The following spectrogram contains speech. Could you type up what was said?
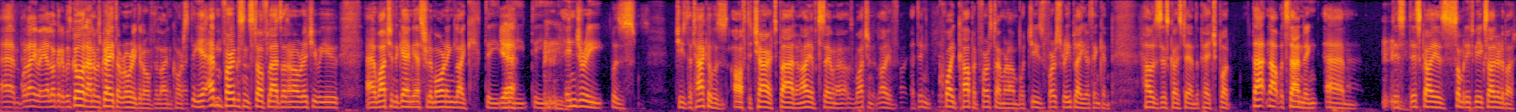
Um, but anyway, yeah, look, at it was good and it was great that Rory got over the line. Of course, the uh, Evan Ferguson stuff, lads. I don't know, Richie, were you uh, watching the game yesterday morning? Like the yeah. the, the injury was geez, the tackle was off the charts bad. And I have to say, when I was watching it live, I didn't quite cop it first time around. But geez, first replay, you're thinking, how does this guy stay on the pitch? But that notwithstanding, um, this this guy is somebody to be excited about.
